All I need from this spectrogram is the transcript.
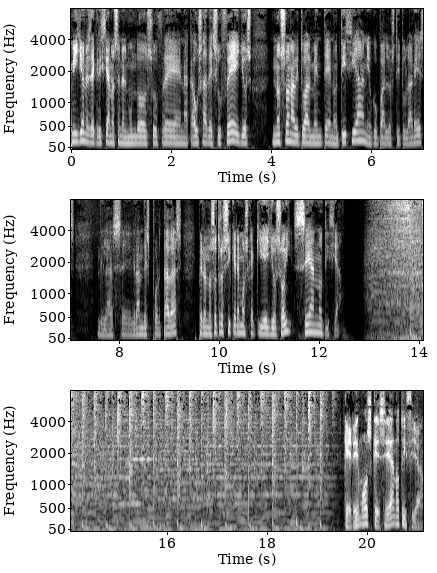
Millones de cristianos en el mundo sufren a causa de su fe. Ellos no son habitualmente noticia ni ocupan los titulares de las eh, grandes portadas, pero nosotros sí queremos que aquí ellos hoy sean noticia. Queremos que sea noticia.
